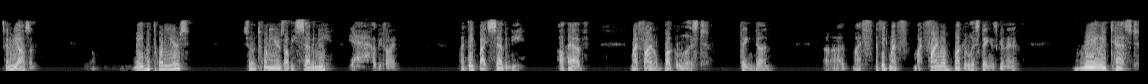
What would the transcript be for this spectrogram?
it's gonna be awesome. Maybe 20 years. So in 20 years, I'll be 70 yeah, I'll be fine. I think by 70, I'll have my final bucket list thing done. Uh, my, I think my my final bucket list thing is gonna really test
